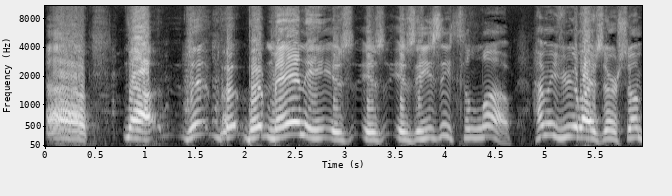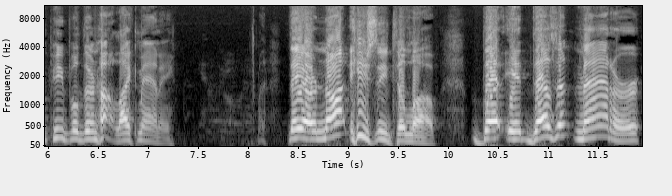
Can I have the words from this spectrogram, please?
uh, now, but, but Manny is, is, is easy to love. How many of you realize there are some people they're not like Manny? They are not easy to love. But it doesn't matter.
